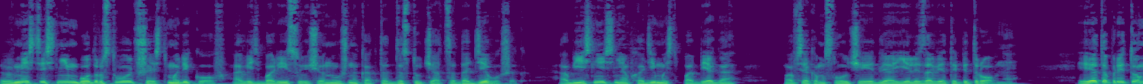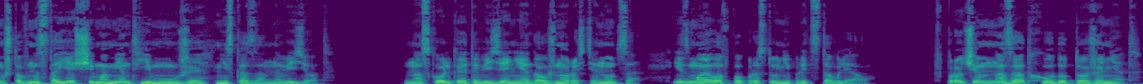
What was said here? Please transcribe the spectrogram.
Вместе с ним бодрствуют шесть моряков, а ведь Борису еще нужно как-то достучаться до девушек, объяснить необходимость побега, во всяком случае для Елизаветы Петровны. И это при том, что в настоящий момент ему уже несказанно везет. Насколько это везение должно растянуться, Измайлов попросту не представлял. Впрочем, назад ходу тоже нет.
